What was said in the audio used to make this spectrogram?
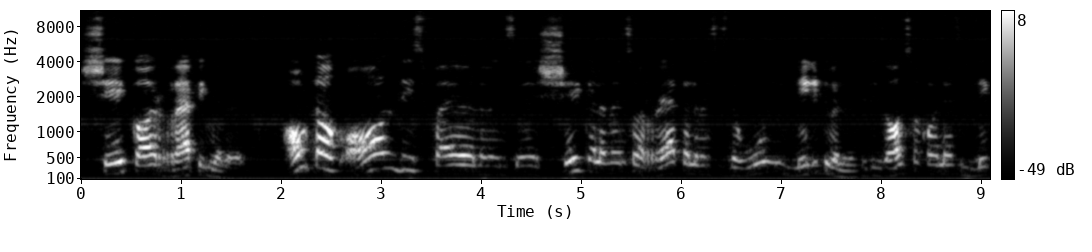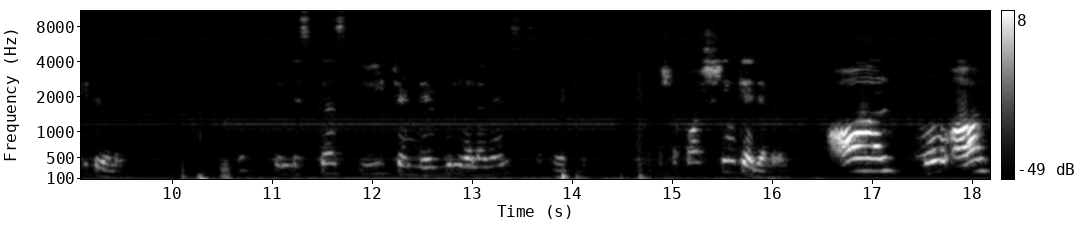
shake or rapping allowance. Out of all these five allowances, uh, shake elements or wrap elements is the only negative element. It is also called as negative allowance. Okay. We'll discuss each and every allowance separately. First of all, shrinkage allowance. All all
